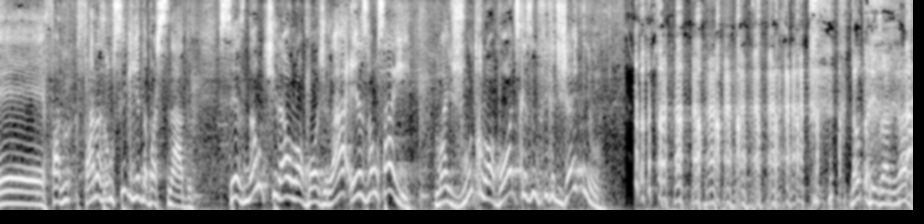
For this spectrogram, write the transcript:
É, fala, fala, o seguinte se eles não tirar o Lobó de lá, eles vão sair. Mas junto com o Lobó, diz que eles não ficam de jeito nenhum. Dá outra risada já.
